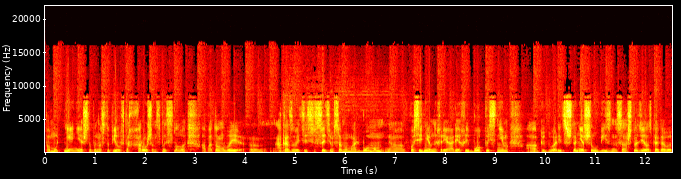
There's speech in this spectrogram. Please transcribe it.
помутнение, чтобы наступило в так хорошем смысле слова, а потом вы э, оказываетесь с этим самым альбомом а, в повседневных реалиях, и бог вы с ним, как говорится, что нет шоу-бизнеса. А что делать, когда вы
